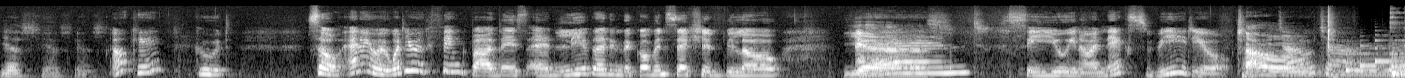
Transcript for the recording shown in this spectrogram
Yes, yes, yes. Okay, good. So, anyway, what do you think about this? And leave that in the comment section below. Yes. And see you in our next video. Ciao. Ciao, ciao.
